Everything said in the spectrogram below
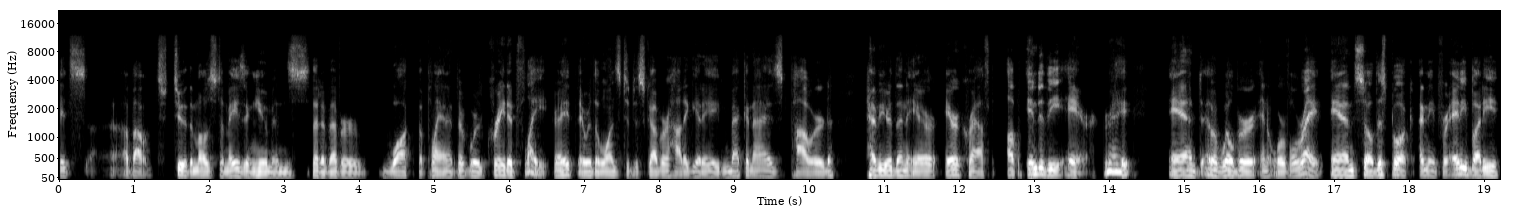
it's uh, about two of the most amazing humans that have ever walked the planet that were created flight right? They were the ones to discover how to get a mechanized powered heavier than air aircraft up into the air right? And uh, wilbur and orville wright. And so this book i mean for anybody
